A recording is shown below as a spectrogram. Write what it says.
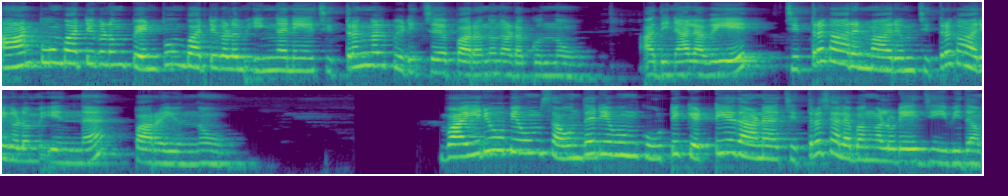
ആൺപൂമ്പാറ്റുകളും പെൺപൂമ്പാറ്റുകളും ഇങ്ങനെ ചിത്രങ്ങൾ പിടിച്ച് പറന്നു നടക്കുന്നു. അതിനാൽ അവയെ ചിത്രകാരന്മാരും ചിത്രകാരികളും എന്ന് പറയുന്നു. വൈരൂപ്യവും സൗന്ദര്യവും കൂട്ടിക്കെട്ടിയതാണ് ചിത്രശലഭങ്ങളുടെ ജീവിതം.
